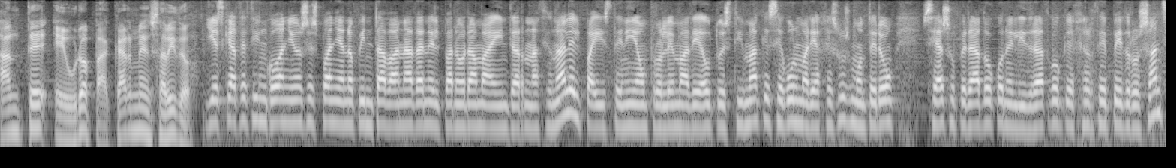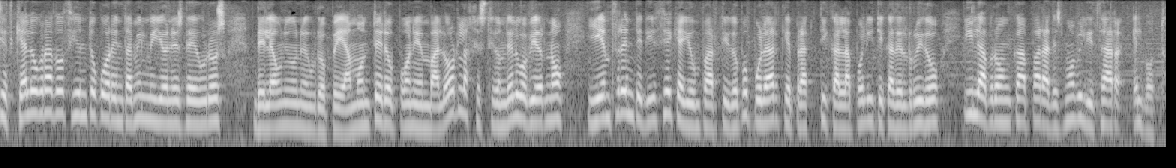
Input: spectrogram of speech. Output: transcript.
ante Europa. Carmen Sabido. Y es que hace cinco años España no pintaba nada en el panorama internacional. El país tenía un problema de autoestima que, según María Jesús Montero, se ha superado con el liderazgo que ejerce Pedro Sánchez, que ha logrado 140.000 millones de euros de la Unión Europea. Montero pone en valor la gestión del gobierno y enfrente dice que hay un Partido Popular que practica la política del ruido y la bronca para desmovilizar el voto.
